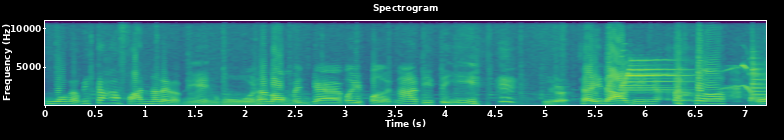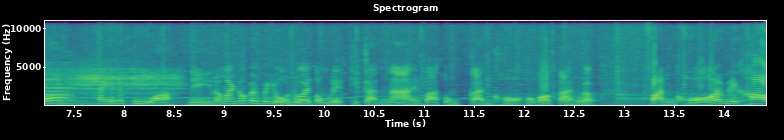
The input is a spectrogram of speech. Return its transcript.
กลัวแบบไม่กล้าฟันอะไรแบบนี้โอ้โหถ้าลองเป็นแกไปเปิดหน้าตีตีๆนี่ไงใช้ดาวยิงอะเออโอ้ใครก็จะกลัวนี่ แล้วมันก็เป็นประโยชน์ด้วยตรงเหล็กที่กันหน้าเห็นป่ะตรงกันคอเขาก็กันแบบ ฟันคอก็ไม่เข้า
